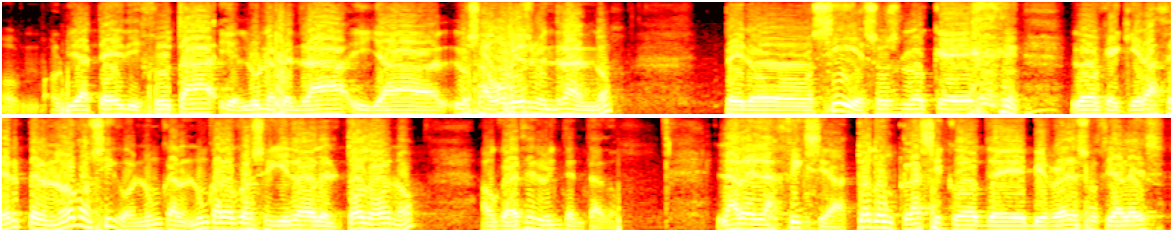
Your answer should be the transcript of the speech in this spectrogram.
olvídate, disfruta y el lunes vendrá y ya los agobios vendrán, ¿no? Pero sí, eso es lo que lo que quiero hacer, pero no lo consigo, nunca nunca lo he conseguido del todo, ¿no? Aunque a veces lo he intentado. La de la asfixia, todo un clásico de mis redes sociales.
